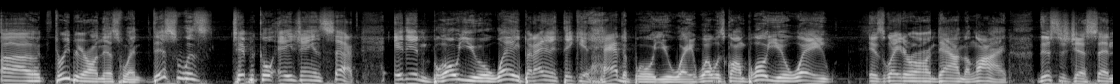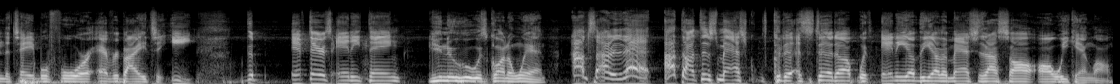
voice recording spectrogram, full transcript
uh, Three Beer on this one. This was typical AJ and Seth. It didn't blow you away, but I didn't think it had to blow you away. What was going to blow you away is later on down the line. This is just setting the table for everybody to eat. The, if there's anything, you knew who was going to win. Outside of that, I thought this match could have stood up with any of the other matches I saw all weekend long.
